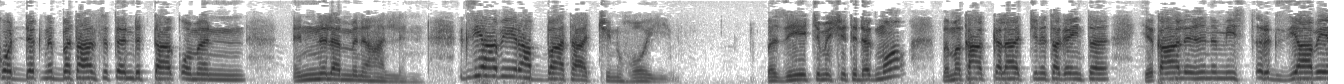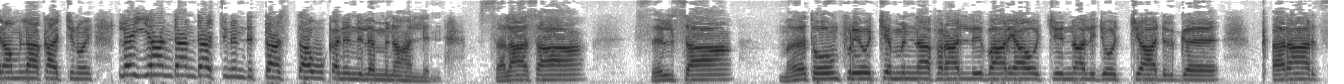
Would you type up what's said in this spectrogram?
ከወደቅንበት አንስተ እንድታቆመን እንለምንሃለን። እግዚአብሔር አባታችን ሆይ በዚህች ምሽት ደግሞ በመካከላችን ተገኝተ የቃልህን ምስጢር እግዚአብሔር አምላካችን ሆይ ለእያንዳንዳችን እንድታስታውቀን እንለምንሃለን። ሰላሳ ስልሳ መቶም ፍሬዎች የምናፈራልህ ባሪያዎችና ልጆች አድርገ ቀራርጸ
